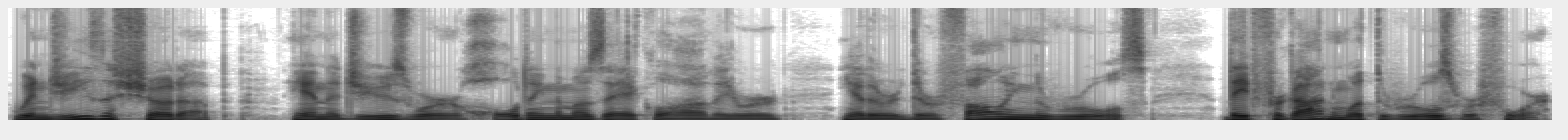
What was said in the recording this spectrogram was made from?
when Jesus showed up and the Jews were holding the Mosaic law, they were, you know, they were, they were following the rules. They'd forgotten what the rules were for.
